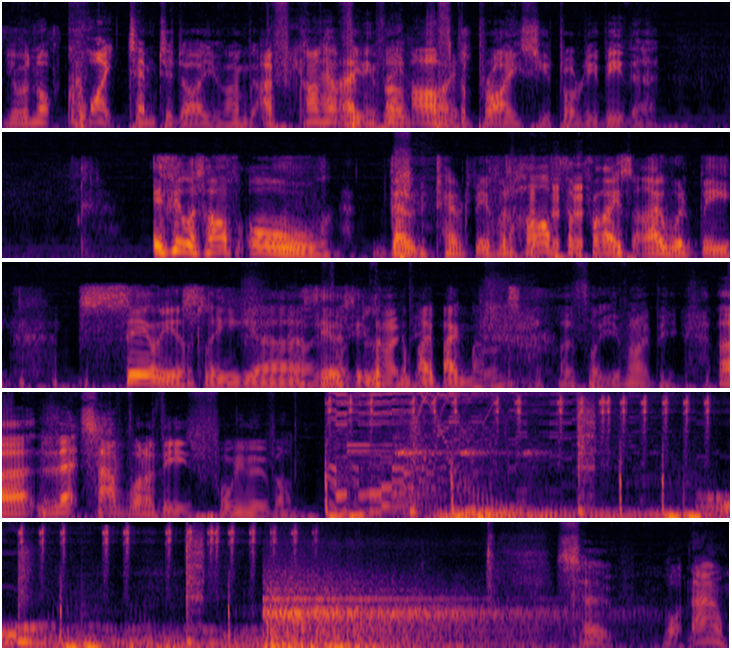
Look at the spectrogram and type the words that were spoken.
You're not quite tempted, are you? I'm, I can't help I'm feeling for not half the price, you'd probably be there. If it was half, oh, don't tempt me. If it was half the price, I would be seriously, uh, I seriously looking at be. my bank balance. I thought you might be. Uh, let's have one of these before we move on. So, what now?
